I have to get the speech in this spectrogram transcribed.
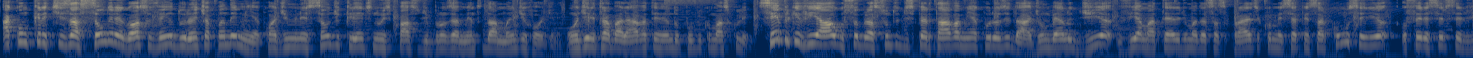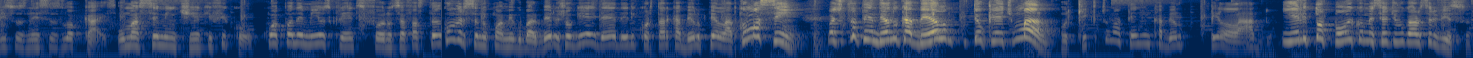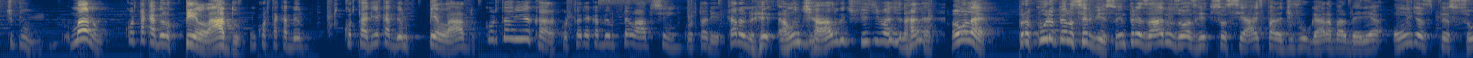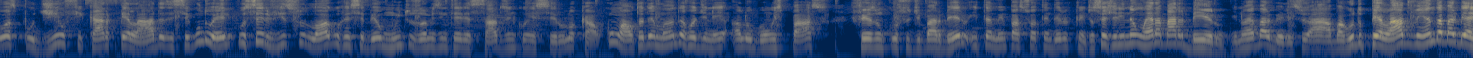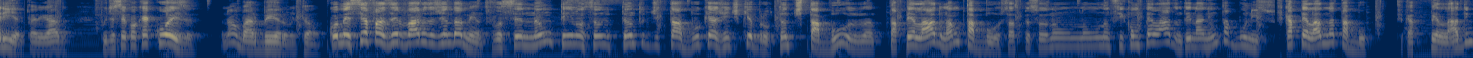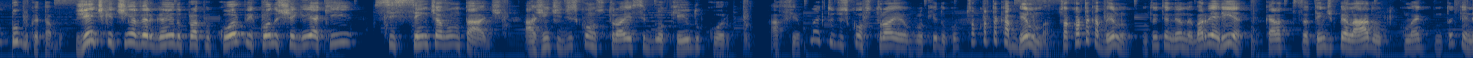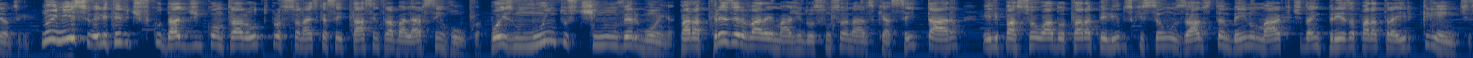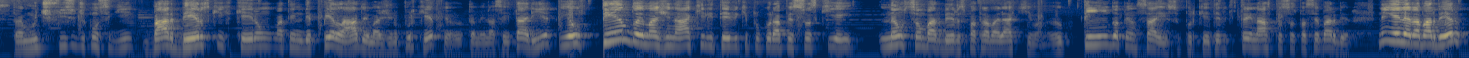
a concretização do negócio veio durante a pandemia, com a diminuição de clientes no espaço de bronzeamento da mãe de Rodney, onde ele trabalhava atendendo o público masculino. Sempre que via algo sobre o assunto, despertava a minha curiosidade. Um belo dia, vi a matéria de uma dessas praias e comecei a pensar como seria oferecer serviços nesses locais. Uma semi sementinha que ficou. Com a pandemia, os clientes foram se afastando. Conversando com um amigo barbeiro, joguei a ideia dele cortar cabelo pelado. Como assim? Mas tu tá atendendo o cabelo, teu cliente, mano, por que que tu não atende um cabelo pelado? E ele topou e comecei a divulgar o serviço. Tipo, mano, cortar cabelo pelado? Vamos cortar cabelo. Cortaria cabelo pelado? Cortaria, cara. Cortaria cabelo pelado, sim, cortaria. Cara, é um diálogo difícil de imaginar, né? Vamos lá. Procura pelo serviço. O empresário usou as redes sociais para divulgar a barbearia onde as pessoas podiam ficar peladas e, segundo ele, o serviço logo recebeu muitos homens interessados em conhecer o local. Com alta demanda, Rodinei alugou um espaço, fez um curso de barbeiro e também passou a atender o cliente. Ou seja, ele não era barbeiro. E não é barbeiro. Isso, a bagulho do pelado vem da barbearia, tá ligado? Podia ser qualquer coisa. Não, barbeiro, então. Comecei a fazer vários agendamentos. Você não tem noção do tanto de tabu que a gente quebrou. Tanto de tabu, tá pelado não é um tabu. Só as pessoas não, não, não ficam peladas. Não tem nenhum tabu nisso. Ficar pelado não é tabu. Ficar pelado em público é tabu. Gente que tinha vergonha do próprio corpo e quando cheguei aqui se sente à vontade. A gente desconstrói esse bloqueio do corpo. Afirma. Como é que tu desconstrói o bloqueio do corpo? Só corta cabelo, mano. Só corta cabelo. Não tô entendendo. É barbearia. O cara atende pelado. Como é que. Não tô entendendo isso aqui. No início, ele teve dificuldade de encontrar outros profissionais que aceitassem trabalhar sem roupa, pois muitos tinham vergonha. Para preservar a imagem dos funcionários que aceitaram, ele passou a adotar apelidos que são usados também no marketing da empresa para atrair clientes. Então é muito difícil de conseguir barbeiros que queiram atender pelado, eu imagino por quê, porque eu também não aceitaria. E eu tendo a imaginar que ele teve que procurar pessoas que não são barbeiros para trabalhar aqui, mano. Eu tendo a pensar isso, porque teve que treinar as pessoas para ser barbeiro. Nem ele era barbeiro.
